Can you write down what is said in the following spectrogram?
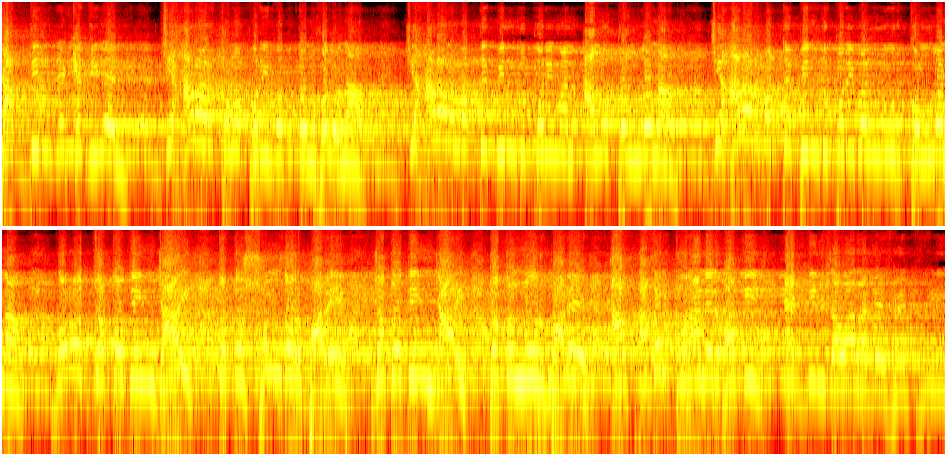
চার দিন রেখে দিলেন, চেহারার কোনো পরিবর্তন হলো না। চেহারার মধ্যে বিন্দু পরিমাণ আলো কমলো না, চেহারার মধ্যে বিন্দু পরিমাণ নূর কমলো না। বড় যতদিন যায়, তত সুন্দর বাড়ে, যতদিন যায়, তত নূর বাড়ে। আর তাদের কোরআনের ভাগি একদিন যাওয়ার আগে ভেট ভুলি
